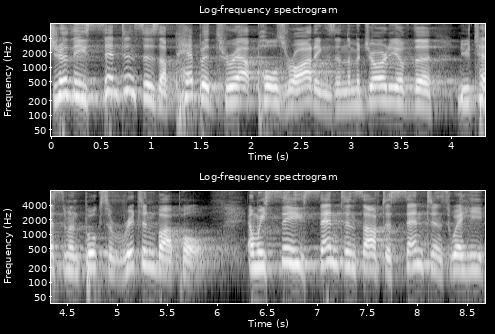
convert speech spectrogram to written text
Do you know these sentences are peppered throughout Paul's writings, and the majority of the New Testament books are written by Paul. And we see sentence after sentence where he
